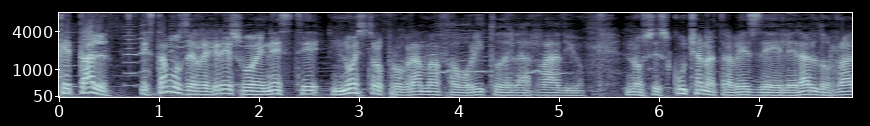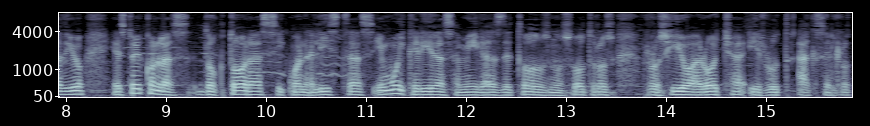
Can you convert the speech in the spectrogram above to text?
¿Qué tal? Estamos de regreso en este nuestro programa favorito de la radio. Nos escuchan a través de El Heraldo Radio. Estoy con las doctoras, psicoanalistas y muy queridas amigas de todos nosotros, Rocío Arocha y Ruth Axelrod.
